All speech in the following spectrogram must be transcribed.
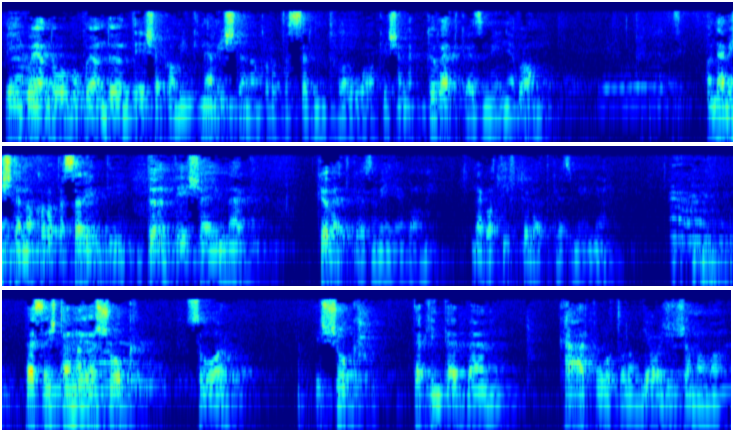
Végig olyan dolgok, olyan döntések, amik nem Isten akarata szerint valóak, és ennek következménye van. A nem Isten akarata szerinti döntéseimnek következménye van. Negatív következménye. Persze Isten nagyon sok szor, és sok tekintetben kárpótol, ugye, ahogy Zsuzsa mama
